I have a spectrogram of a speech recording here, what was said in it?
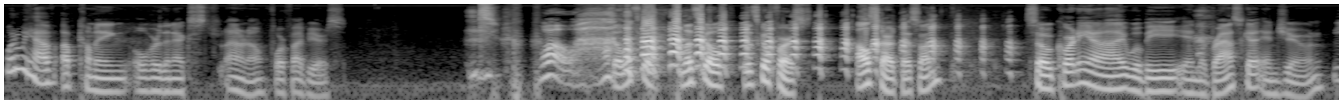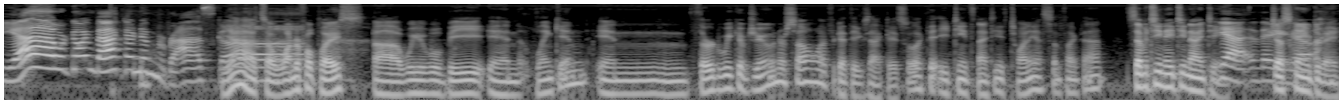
What do we have upcoming over the next I don't know four or five years? Whoa. So let's go. let's go. Let's go first. I'll start this one. So Courtney and I will be in Nebraska in June. Yeah, we're going back to Nebraska. Yeah, it's a wonderful place. Uh, we will be in Lincoln in third week of June or so. I forget the exact date. So like the 18th, 19th, 20th, something like that. 17, 18, 19. Yeah, there Just came to me.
